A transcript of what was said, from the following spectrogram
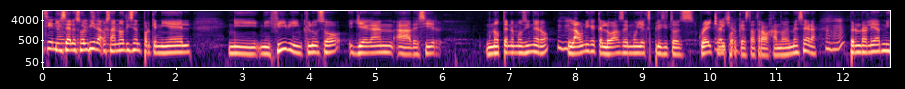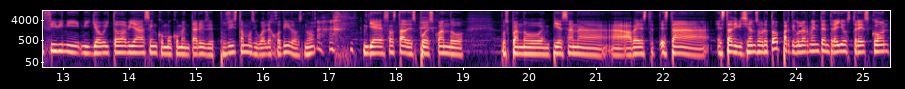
Sí, y se les no olvida. O sea, no dicen porque ni él ni, ni Phoebe incluso llegan a decir no tenemos dinero. La única que lo hace muy explícito es Rachel, Rachel. porque está trabajando de mesera. Pero en realidad ni Phoebe ni, ni Joey todavía hacen como comentarios de pues sí estamos igual de jodidos, ¿no? Ya es hasta después cuando pues cuando empiezan a, a- a ver este- esta, esta división, sobre todo particularmente entre ellos tres con,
